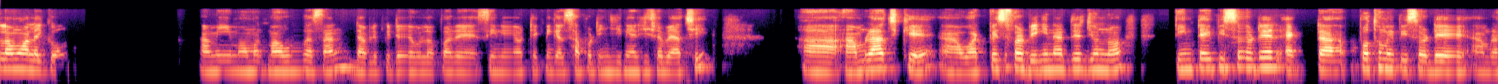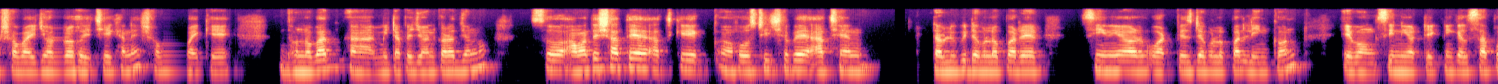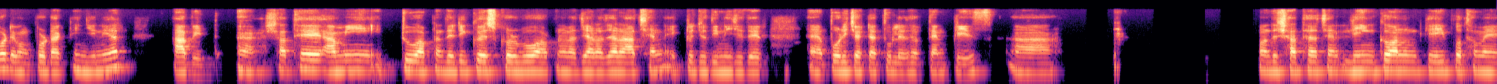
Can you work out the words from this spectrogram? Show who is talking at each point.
Speaker 1: আসসালামু আলাইকুম। আমি মোহাম্মদ মাহবুব হাসান ডাব্লিউপি ডেভেলপারে সিনিয়র টেকনিক্যাল সাপোর্ট ইঞ্জিনিয়ার হিসেবে আছি। আমরা আজকে ওয়ার্ডপ্রেস ফর বিগিনারদের জন্য তিনটা এপিসোডের একটা প্রথম এপিসোডে আমরা সবাই জড়ো হয়েছি এখানে। সবাইকে ধন্যবাদ মিট আপে জয়েন করার জন্য। সো আমাদের সাথে আজকে হোস্ট হিসেবে আছেন ডাব্লিউপি ডেভেলপারের সিনিয়র ওয়ার্ডপ্রেস ডেভেলপার লিঙ্কন এবং সিনিয়র টেকনিক্যাল সাপোর্ট এবং প্রোডাক্ট ইঞ্জিনিয়ার আবিদ। হ্যাঁ সাথে আমি একটু আপনাদের রিকোয়েস্ট করব আপনারা যারা যারা আছেন একটু যদি নিজেদের পরিচয়টা তুলে ধরতেন প্লিজ। আমাদের সাথে আছেন লিঙ্কনকেই প্রথমে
